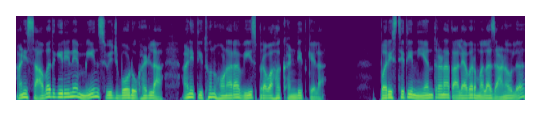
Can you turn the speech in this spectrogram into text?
आणि सावधगिरीने मेन स्विचबोर्ड उघडला आणि तिथून होणारा वीज प्रवाह खंडित केला. परिस्थिती नियंत्रणात आल्यावर मला जाणवलं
